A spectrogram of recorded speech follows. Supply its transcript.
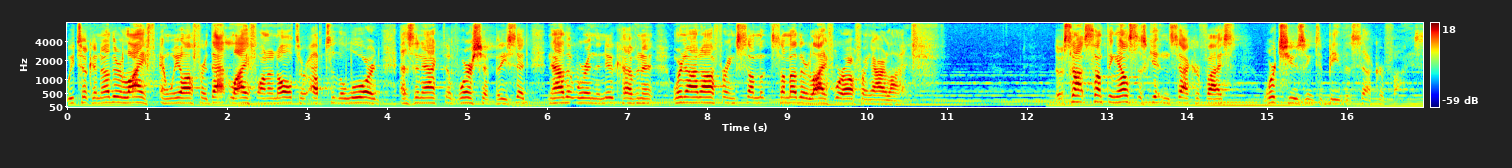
we took another life and we offered that life on an altar up to the Lord as an act of worship. But he said, Now that we're in the new covenant, we're not offering some, some other life, we're offering our life. It's not something else that's getting sacrificed. We're choosing to be the sacrifice.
